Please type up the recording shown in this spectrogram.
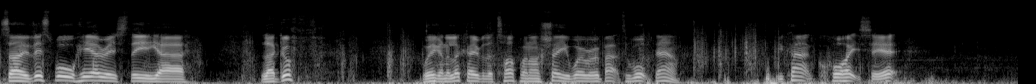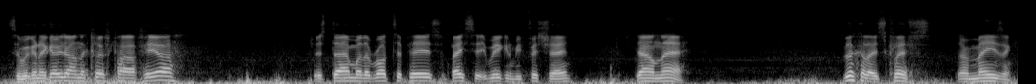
So this wall here is the uh, La Gouffe we're going to look over the top and I'll show you where we're about to walk down. You can't quite see it. So we're going to go down the cliff path here just down where the rod tip is. Basically we're going to be fishing down there. Look at those cliffs they're amazing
